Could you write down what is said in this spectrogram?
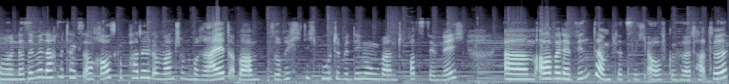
Und da sind wir nachmittags auch rausgepaddelt und waren schon bereit, aber so richtig gute Bedingungen waren trotzdem nicht. Ähm, aber weil der Wind dann plötzlich aufgehört hatte,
